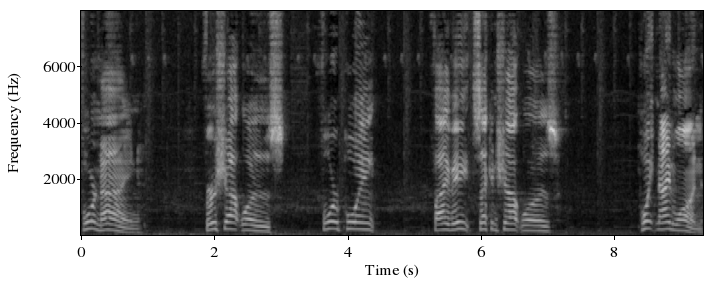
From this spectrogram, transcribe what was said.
5.89. 4.9. First shot was 4.58. Second shot was 0.91.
